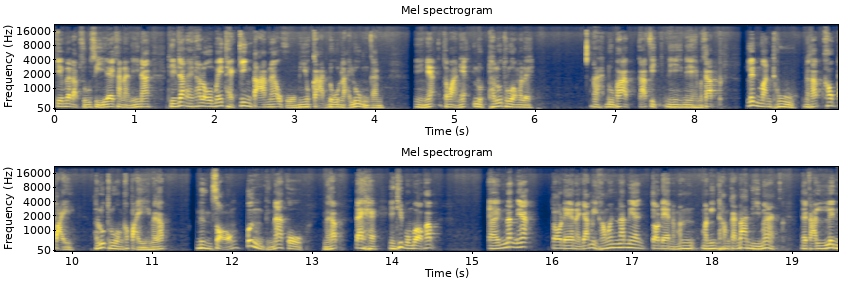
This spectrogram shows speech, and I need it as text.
เกมระดับสูสีได้ขนาดนี้นะทีมชาติไทยถ้าเราไม่แท็กกิ้งตามนะโอ้โหมีโอกาสโดนหลายลูกเหมือนกันอย่างเงี้ยจังหวะเนี้ยหลุดทะลุทะลวงมาเลยอะดูภาพกราฟิกนี่นี่เห็นไหมครับเล่นวันทูนะครับเข้าไปทะลุทะลวงเข้าไปเห็นไหมครับหนึ่งสองปึ้งถึงหน้าโกนะครับแต่อย่างที่ผมบอกครับเอ่อนัดเนี้ยจอแดนอะย้ำอีกครั้งว่านัดเนี้ยจอแดนอะมันมันทำการบ้านดีมาก ในการเล่น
